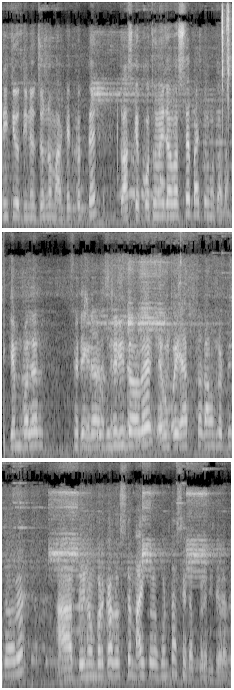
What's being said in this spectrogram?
তৃতীয় দিনের জন্য মার্কেট করতে। তো আজকে প্রথমে যাব হচ্ছে বাইতুল মোকাদম গেম বলের সেটিংটা বুঝে নিতে হবে এবং ওই অ্যাপটা ডাউনলোড দিতে হবে। আর দুই নম্বর কাজ হচ্ছে মাইক্রোফোনটা সেট আপ করে নিতে হবে।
